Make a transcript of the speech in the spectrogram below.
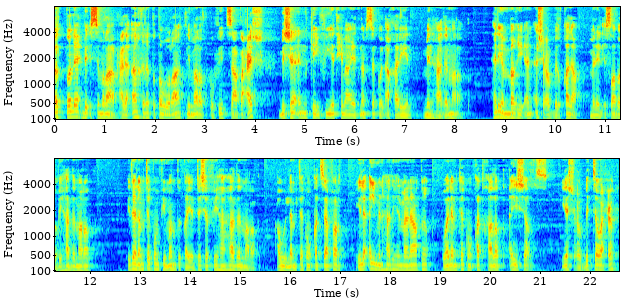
اطلع باستمرار على آخر التطورات لمرض كوفيد 19 بشأن كيفية حماية نفسك والآخرين من هذا المرض. هل ينبغي أن أشعر بالقلق من الإصابة بهذا المرض؟ إذا لم تكن في منطقة ينتشر فيها هذا المرض أو لم تكن قد سافرت إلى أي من هذه المناطق ولم تكن قد خلط أي شخص يشعر بالتوعك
